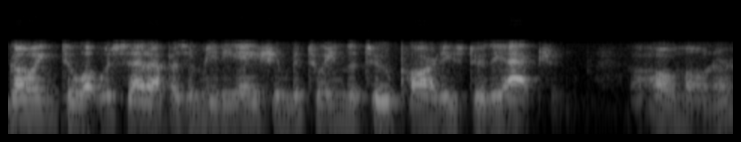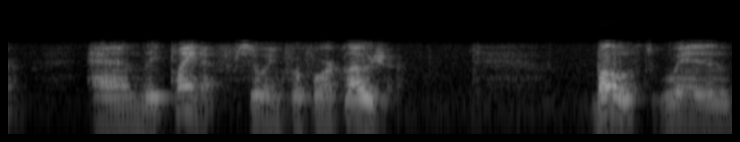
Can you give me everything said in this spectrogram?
going to what was set up as a mediation between the two parties to the action the homeowner and the plaintiff suing for foreclosure, both with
